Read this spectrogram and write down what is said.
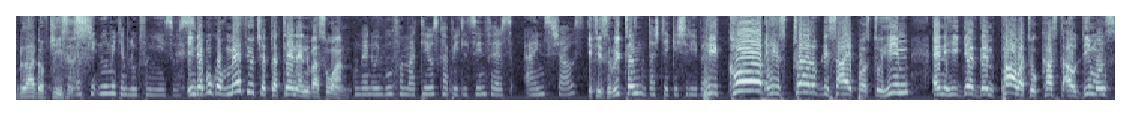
brechen. blood of Das Jesus. geht nur mit dem Blut von Jesus. In the book of Matthew, chapter 10 and verse 1, Und wenn du im Buch von Matthäus Kapitel 10, Vers 1 schaust, it is written, und da steht geschrieben, He called his twelve disciples to him, and he gave them power to cast out demons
